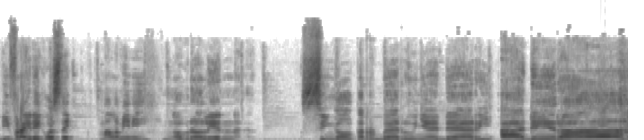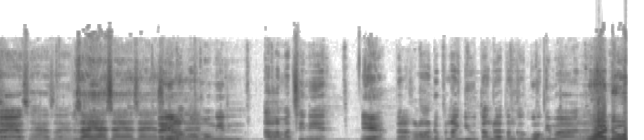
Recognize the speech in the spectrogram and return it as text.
Di Friday Kustik malam ini Ngobrolin single terbarunya dari Adera Saya, saya, saya. Saya, saya, saya Tadi saya, lo saya. ngomongin alamat sini ya? Iya Ntar kalau ada penagih utang datang ke gua gimana? Waduh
